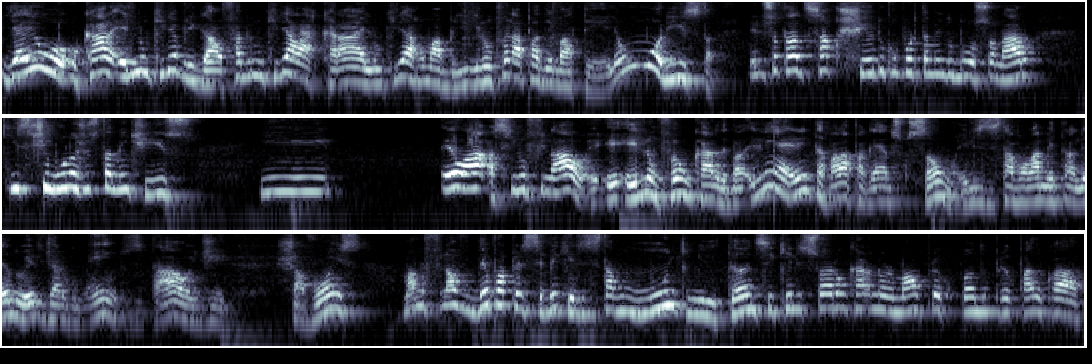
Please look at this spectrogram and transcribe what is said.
E aí o, o, cara, ele não queria brigar, o Fábio não queria lacrar, ele não queria arrumar briga, ele não foi lá para debater. Ele é um humorista. Ele só tava de saco cheio do comportamento do Bolsonaro que estimula justamente isso. E eu, assim, no final, ele não foi um cara. De, ele nem ele estava lá para ganhar discussão, eles estavam lá metralhando ele de argumentos e tal, e de chavões. Mas no final deu para perceber que eles estavam muito militantes e que ele só era um cara normal, preocupando, preocupado com a,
